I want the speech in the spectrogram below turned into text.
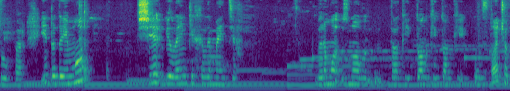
Супер. І додаємо ще біленьких елементів. Беремо знову такий тонкий-тонкий листочок,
